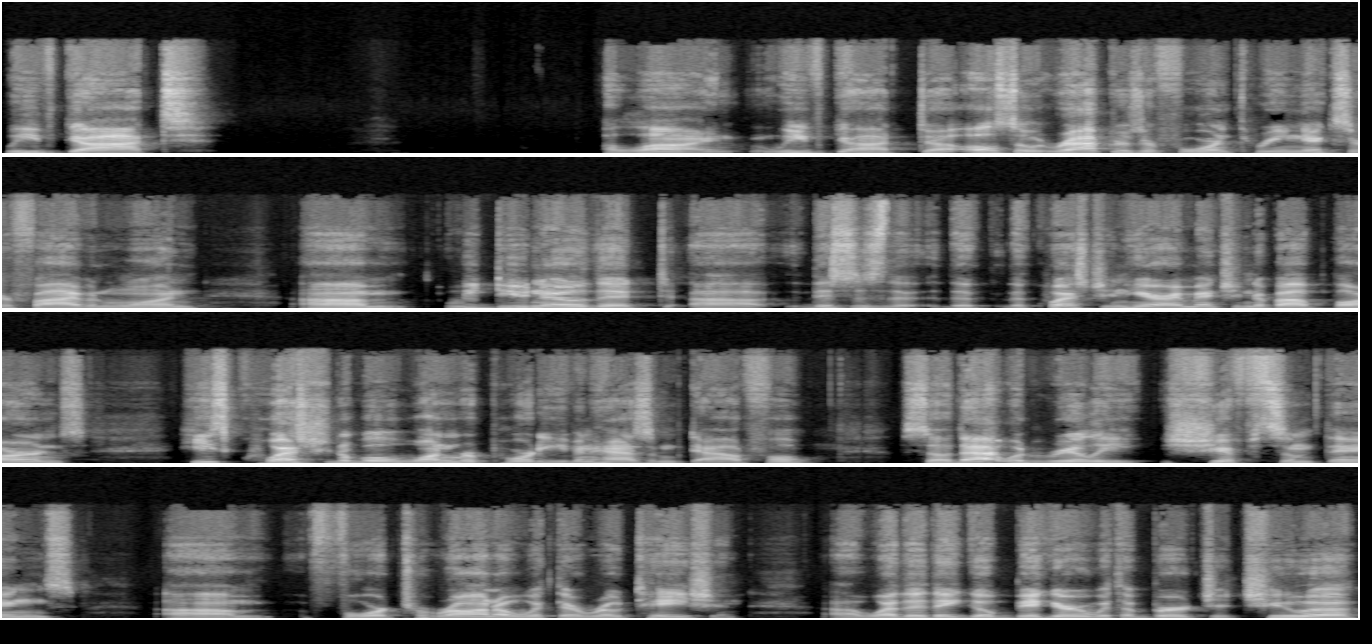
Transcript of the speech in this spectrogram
We've got a line. We've got uh, also Raptors are four and three, Knicks are five and one. Um, we do know that uh, this is the, the the question here. I mentioned about Barnes. He's questionable. One report even has him doubtful. So that would really shift some things um, for Toronto with their rotation. Uh, whether they go bigger with a Birch Achiuwa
